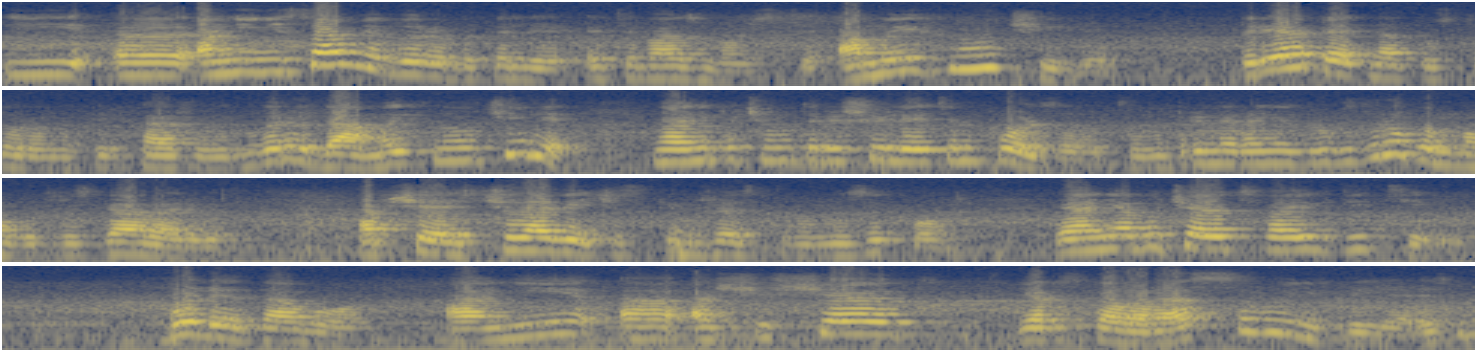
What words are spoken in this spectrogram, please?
И э, они не сами выработали эти возможности, а мы их научили. Теперь я опять на ту сторону перехожу и говорю, да, мы их научили, но они почему-то решили этим пользоваться. Например, они друг с другом могут разговаривать, общаясь человеческим жестовым языком, и они обучают своих детей. Более того, они а, ощущают, я бы сказала, расовую неприязнь,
